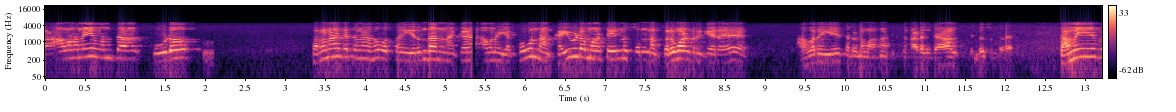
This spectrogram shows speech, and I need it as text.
ராவணனே வந்தா கூட சரணாகதனாக ஒருத்தன் இருந்தான்னாக்கா அவனை எப்பவும் நான் கைவிட மாட்டேன்னு சொன்ன பெருமாள் இருக்கிற அவனையே சரணமாக அடித்து நடந்தாள் என்று சொல்றார். சமீப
